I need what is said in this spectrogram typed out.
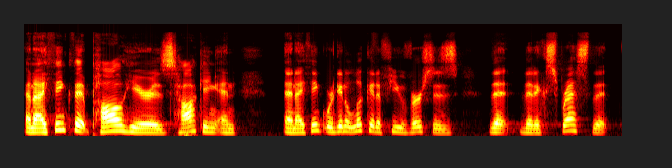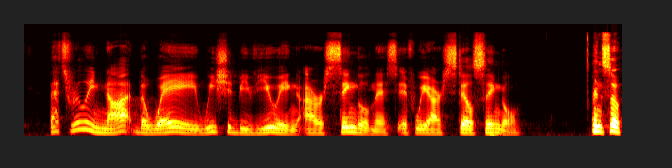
and I think that Paul here is talking, and, and I think we're going to look at a few verses that, that express that that's really not the way we should be viewing our singleness if we are still single. And so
